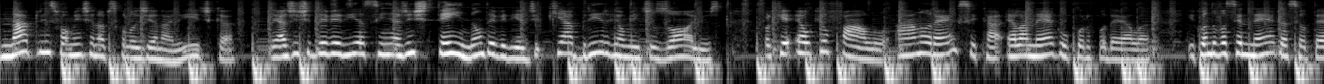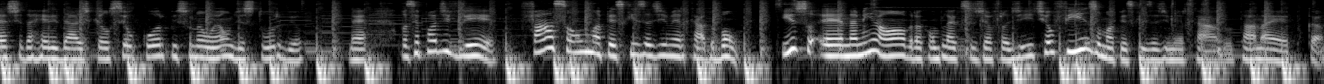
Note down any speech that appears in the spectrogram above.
na, principalmente na psicologia analítica, né, a gente deveria, assim, a gente tem, não deveria, de, que abrir realmente os olhos, porque é o que eu falo, a anoréxica, ela nega o corpo dela, e quando você nega seu teste da realidade, que é o seu corpo, isso não é um distúrbio, né? Você pode ver, faça uma pesquisa de mercado. Bom, isso é na minha obra Complexos de Afrodite, eu fiz uma pesquisa de mercado, tá, na época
